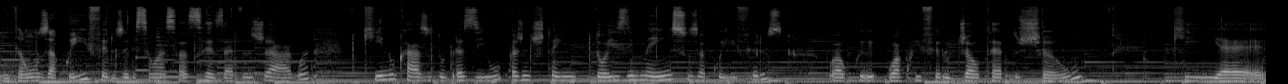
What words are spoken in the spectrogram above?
Então os aquíferos, eles são essas reservas de água que no caso do Brasil, a gente tem dois imensos aquíferos, o aquífero de Alter do Chão, que é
